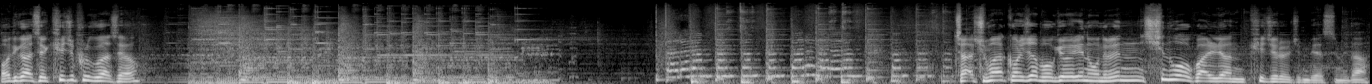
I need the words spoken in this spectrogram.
어디 가세요? 퀴즈 풀고 가세요. 자, 주말권이죠. 목요일인 오늘은 신호 관련 퀴즈를 준비했습니다.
